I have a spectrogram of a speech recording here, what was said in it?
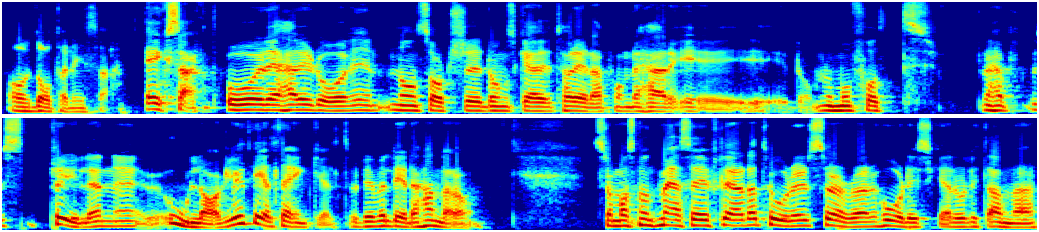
av datanissar. Exakt. Och det här är då någon sorts... De ska ta reda på om det här är... De, de har fått den här prylen olagligt helt enkelt. Och det är väl det det handlar om. Så de har snott med sig flera datorer, servrar, hårddiskar och lite andra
